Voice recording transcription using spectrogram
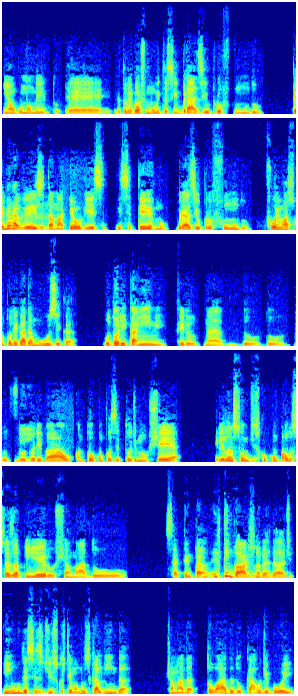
em algum momento. É, eu também gosto muito, assim, Brasil profundo. Primeira vez, uhum. Itamar, que eu ouvi esse, esse termo, Brasil profundo, foi um assunto ligado à música. O Dori Caymmi, filho né, do, do, do, do, Dorival, cantor, compositor de mão cheia, ele lançou um disco com Paulo César Pinheiro chamado 70 anos. Ele tem vários, na verdade. E um desses discos tem uma música linda chamada Toada do Carro de Boi.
